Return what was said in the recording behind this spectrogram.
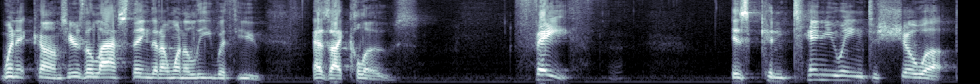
when it comes. Here's the last thing that I want to leave with you as I close faith is continuing to show up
